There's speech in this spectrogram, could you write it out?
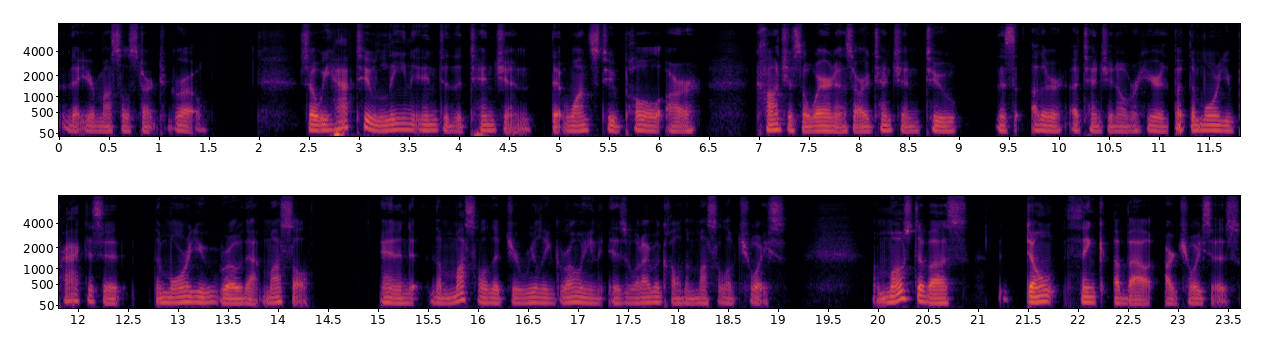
that your muscles start to grow. So we have to lean into the tension that wants to pull our conscious awareness, our attention to this other attention over here. But the more you practice it, the more you grow that muscle. And the muscle that you're really growing is what I would call the muscle of choice. Most of us don't think about our choices.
